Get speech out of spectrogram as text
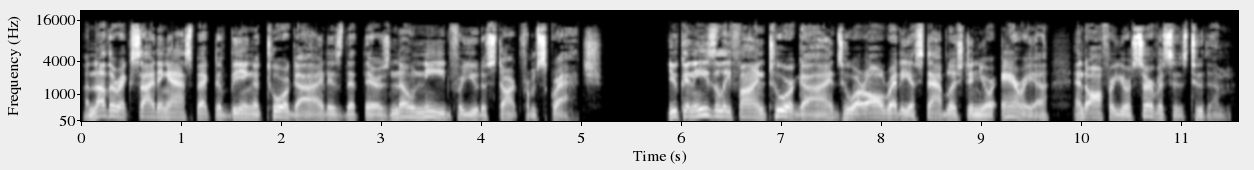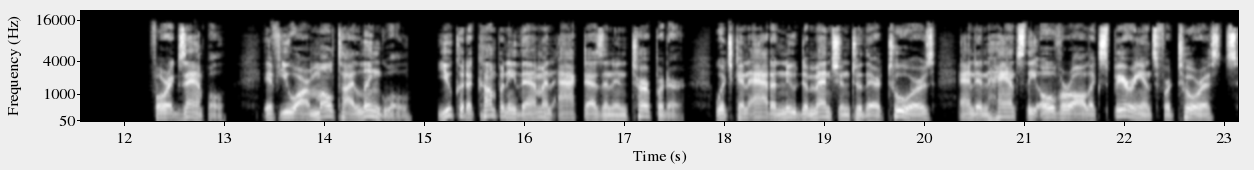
Another exciting aspect of being a tour guide is that there's no need for you to start from scratch. You can easily find tour guides who are already established in your area and offer your services to them. For example, if you are multilingual, you could accompany them and act as an interpreter, which can add a new dimension to their tours and enhance the overall experience for tourists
